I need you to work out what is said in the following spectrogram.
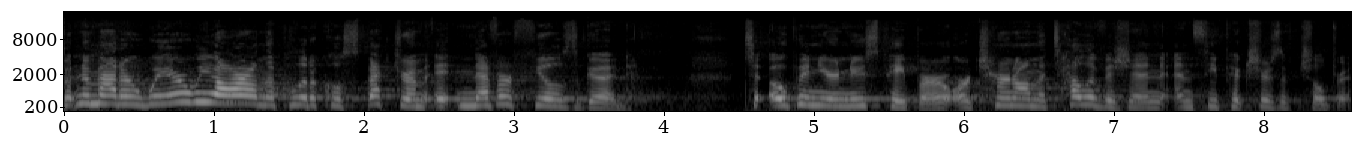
But no matter where we are on the political spectrum, it never feels good to open your newspaper or turn on the television and see pictures of children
